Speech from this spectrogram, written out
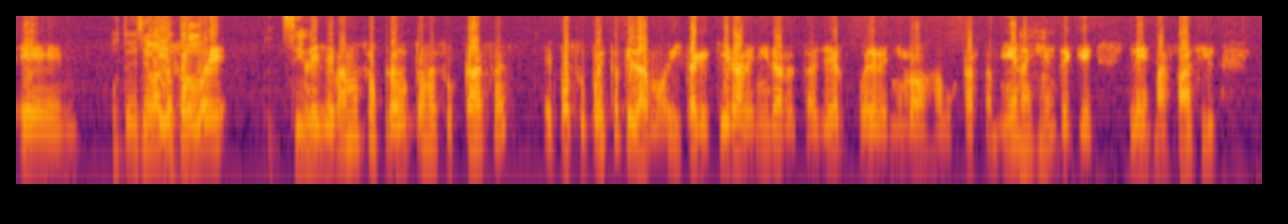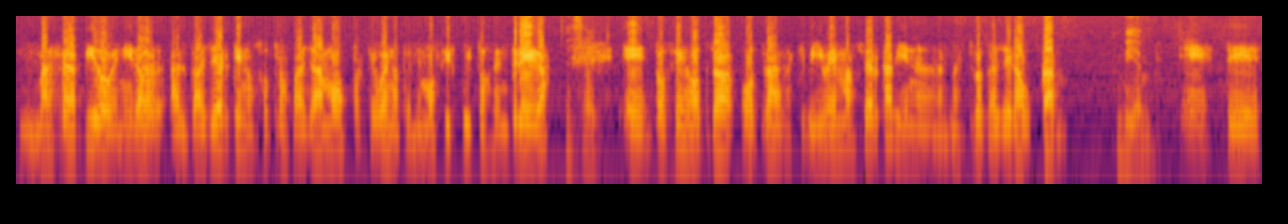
Eh, Ustedes llevan los productos le llevamos los productos a sus casas. Eh, por supuesto que la modista que quiera venir al taller puede venirlos a buscar también. Hay gente que le es más fácil y más rápido venir al, taller que nosotros vayamos porque bueno tenemos circuitos de entrega. Eh, entonces otra otra las que viven más cerca vienen a nuestro taller a buscarlo bien. Este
